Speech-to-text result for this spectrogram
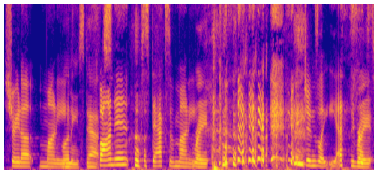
straight up money, Money, stacks. fondant, stacks of money. Right. and Jin's like, yes, right.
